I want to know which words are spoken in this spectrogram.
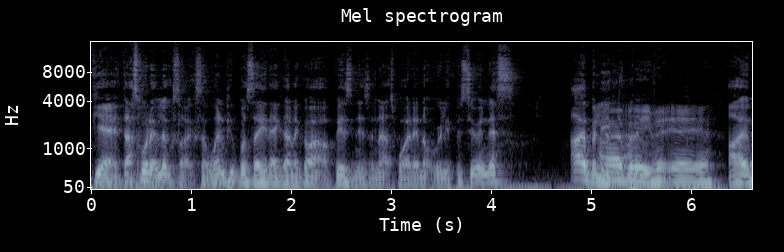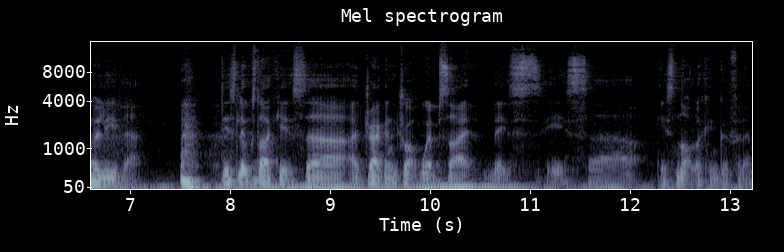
Yeah, that's what it looks like. So when people say they're going to go out of business and that's why they're not really pursuing this, I believe. I that. believe it. Yeah, yeah. I believe that. this looks like it's uh, a drag and drop website. It's it's uh, it's not looking good for them.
